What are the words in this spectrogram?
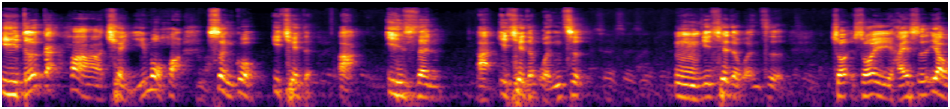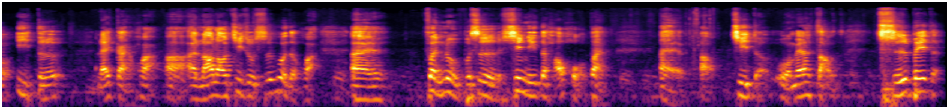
以德感化，潜移默化，胜过一切的啊音声啊，一切的文字。是是是。嗯，一切的文字，所所以还是要以德来感化啊！牢牢记住师傅的话，哎，愤怒不是心灵的好伙伴。哎，好，记得我们要找慈悲的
